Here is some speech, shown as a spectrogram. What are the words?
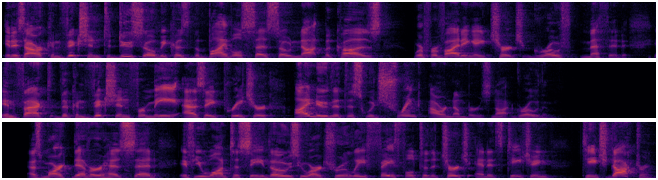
It is our conviction to do so because the Bible says so, not because we're providing a church growth method. In fact, the conviction for me as a preacher, I knew that this would shrink our numbers, not grow them. As Mark Dever has said, if you want to see those who are truly faithful to the church and its teaching, teach doctrine.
